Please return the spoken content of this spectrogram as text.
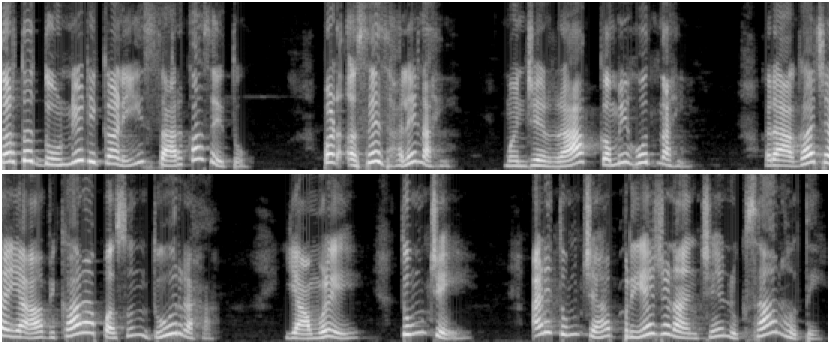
तर तो दोन्ही ठिकाणी सारखाच येतो पण असे झाले नाही म्हणजे राग कमी होत नाही. रागाच्या या विकारापासून दूर राहा. यामुळे तुमचे आणि तुमच्या प्रियजनांचे नुकसान होते.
